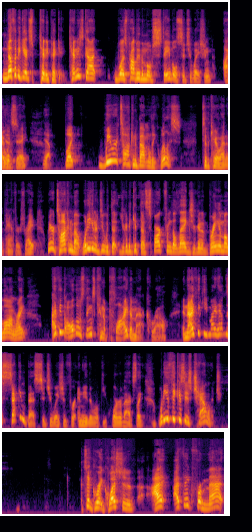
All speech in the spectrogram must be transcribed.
nothing against Kenny Pickett. Kenny's got was probably the most stable situation I would say. Yep. But we were talking about Malik Willis to the Carolina Panthers, right? We were talking about what are you going to do with the, you're going to get the spark from the legs, you're going to bring him along, right? I think all those things can apply to Matt Corral. And I think he might have the second best situation for any of the rookie quarterbacks. Like, what do you think is his challenge? It's a great question. I, I think for Matt,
